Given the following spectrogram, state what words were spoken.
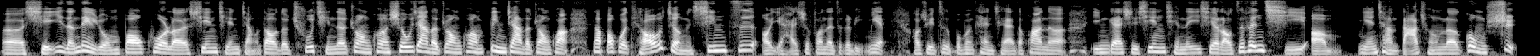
呃协议的内容包括了先前讲到的出勤的状况、休假的状况、病假的状况，那包括调整薪资哦，也还是放在这个里面。好，所以这个部分看起来的话呢，应该是先前的一些劳资分歧啊。勉强达成了共识，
